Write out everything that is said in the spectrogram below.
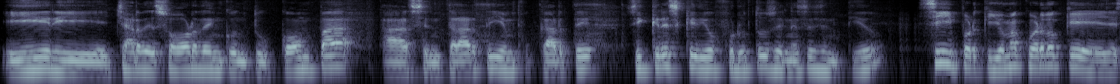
ir y echar desorden con tu compa, a centrarte y enfocarte. ¿Sí crees que dio frutos en ese sentido? Sí, porque yo me acuerdo que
